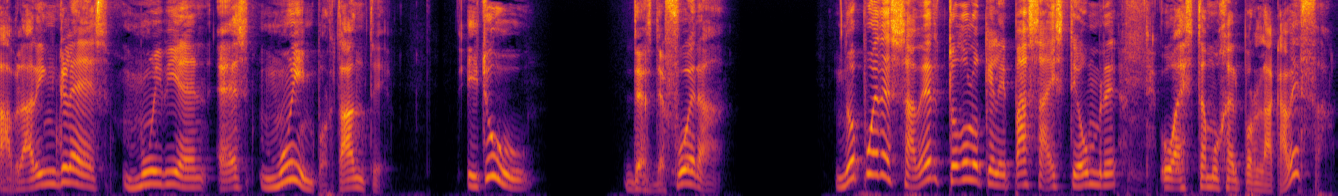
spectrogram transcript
hablar inglés muy bien es muy importante. Y tú, desde fuera, no puedes saber todo lo que le pasa a este hombre o a esta mujer por la cabeza.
